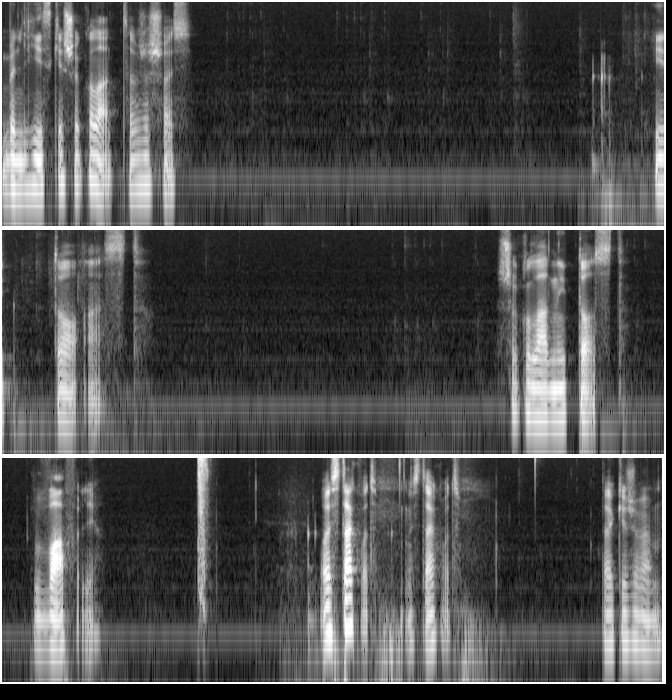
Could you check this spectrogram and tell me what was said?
Бельгійський шоколад, це вже щось. І тоаст. Шоколадний тост. В вафлі. Ось так от. Ось так от. Так і живем.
